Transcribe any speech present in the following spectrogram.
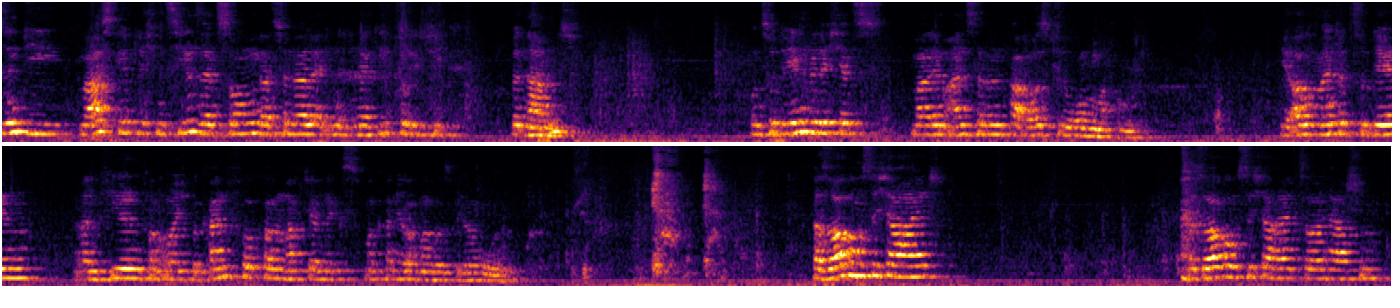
sind die maßgeblichen Zielsetzungen nationaler Energiepolitik benannt. Und zu denen will ich jetzt mal im Einzelnen ein paar Ausführungen machen. Die Argumente, zu denen an vielen von euch bekannt vorkommen, macht ja nichts, man kann ja auch mal was wiederholen. Versorgungssicherheit. Versorgungssicherheit soll herrschen.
